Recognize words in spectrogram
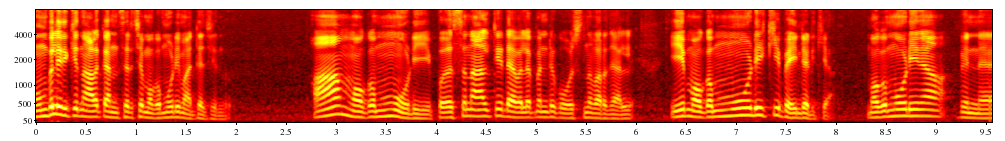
മുമ്പിലിരിക്കുന്ന ആൾക്കനുസരിച്ച് മുഖംമൂടി മാറ്റുക ചെയ്യുന്നത്. ആ മുഖംമൂടി പേഴ്സണാലിറ്റി ഡെവലപ്മെന്റ് കോഴ്സ് എന്ന് പറഞ്ഞാൽ ഈ മുഖംമൂടിക്ക് പെയിന്റ് അടിക്കുക. മുഖംമൂടിനെ പിന്നെ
